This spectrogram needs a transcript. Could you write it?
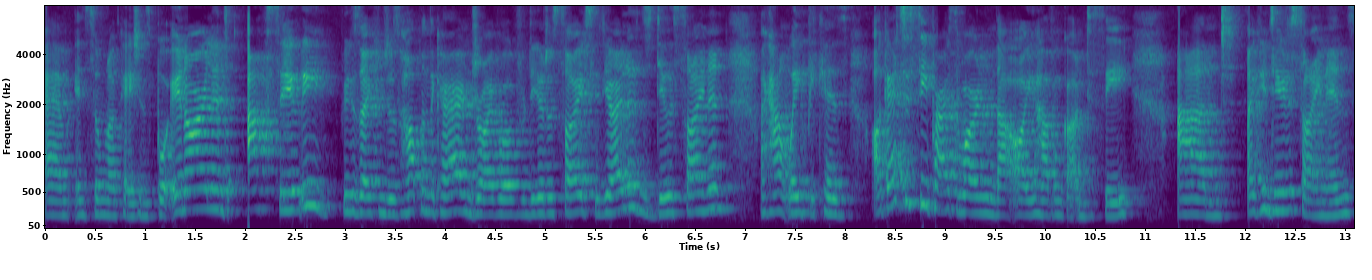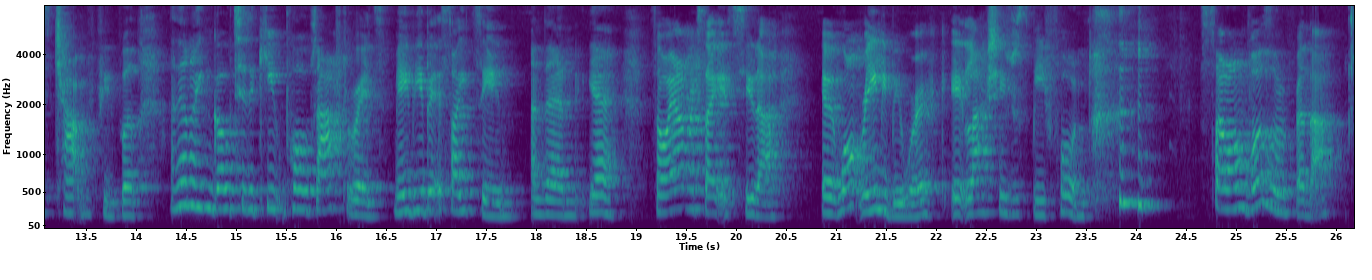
um, in some locations. But in Ireland, absolutely, because I can just hop in the car and drive over the other side to the island islands, do a signing. I can't wait because I'll get to see parts of Ireland that I haven't gotten to see. And I can do the sign-ins, chat with people, and then I can go to the cute pubs afterwards, maybe a bit of sightseeing, and then, yeah. So I am excited to do that. It won't really be work, it'll actually just be fun. so I'm buzzing for that.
